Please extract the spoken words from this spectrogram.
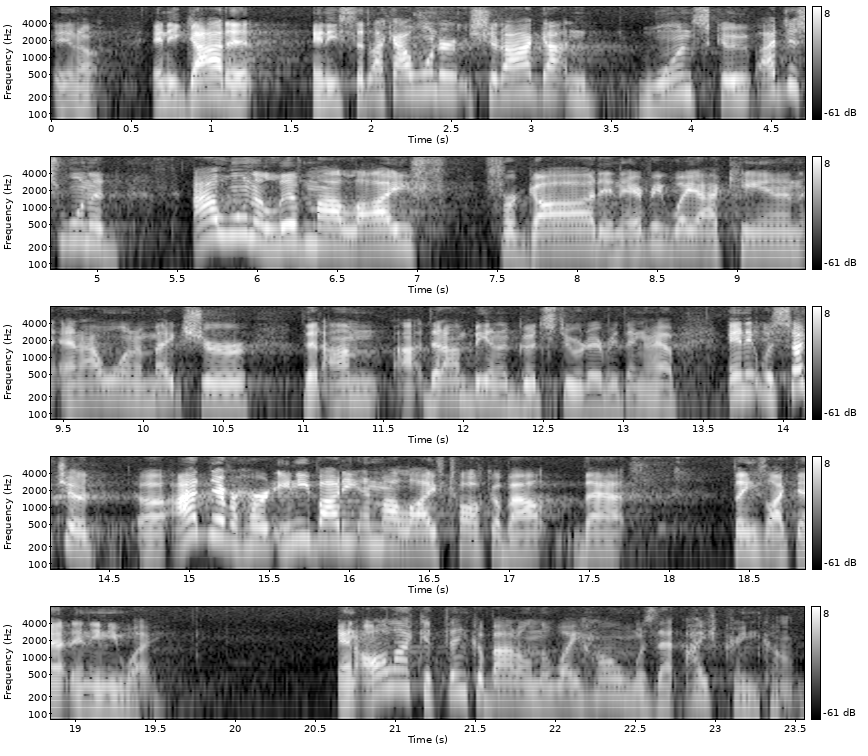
you know. And he got it, and he said, like, I wonder, should I gotten one scoop? I just wanted, I want to live my life for God in every way I can, and I want to make sure that I'm, that I'm being a good steward of everything I have. And it was such a. Uh, I'd never heard anybody in my life talk about that, things like that in any way. And all I could think about on the way home was that ice cream cone.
